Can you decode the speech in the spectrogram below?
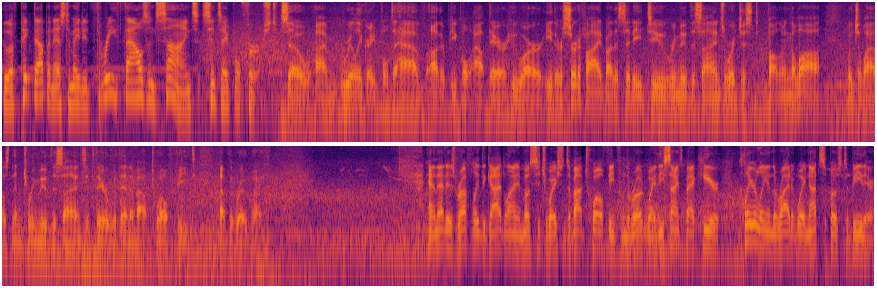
who have picked up an estimated 3,000 signs since April 1st. So I'm really grateful to have other people out there who are either certified by the city to remove the signs or just following the law, which allows them to remove the signs if they're within about 12 feet of the roadway. And that is roughly the guideline in most situations, about 12 feet from the roadway. These signs back here, clearly in the right-of-way, not supposed to be there.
